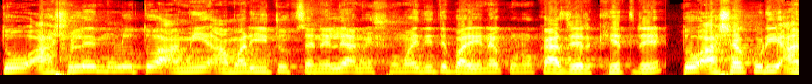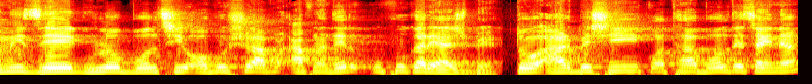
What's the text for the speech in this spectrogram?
তো আসলে মূলত আমি আমার ইউটিউব চ্যানেলে আমি সময় দিতে পারি না কোনো কাজের ক্ষেত্রে। তো আশা করি আমি যেগুলো বলছি অবশ্যই আপ- আপনাদের উপকারে আসবে। তো আর বেশি কথা বলতে চাই না।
